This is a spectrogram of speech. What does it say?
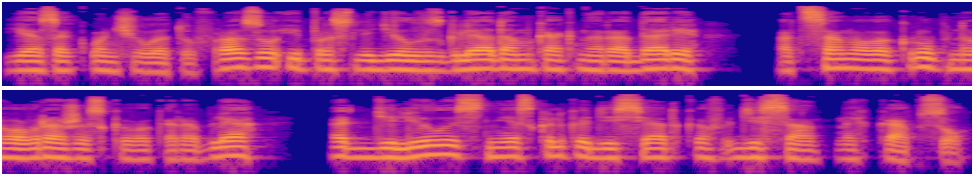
Я закончил эту фразу и проследил взглядом, как на радаре от самого крупного вражеского корабля отделилось несколько десятков десантных капсул.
